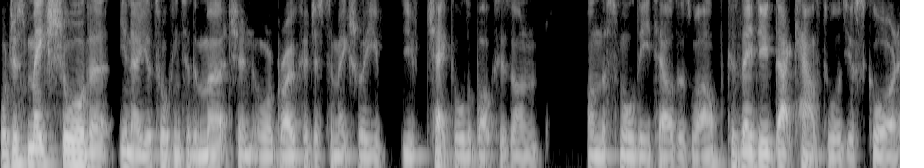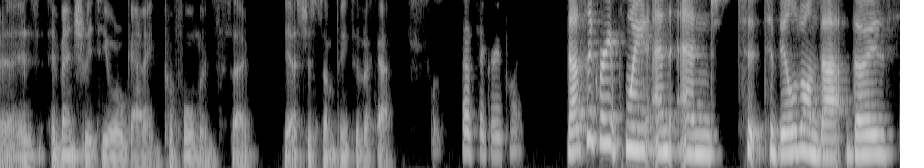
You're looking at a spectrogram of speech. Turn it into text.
or just make sure that you know you're talking to the merchant or a broker just to make sure you've you've checked all the boxes on on the small details as well because they do that counts towards your score and it is eventually to your organic performance. So yeah it's just something to look at. That's a great point. That's a great point. And and to, to build on that those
